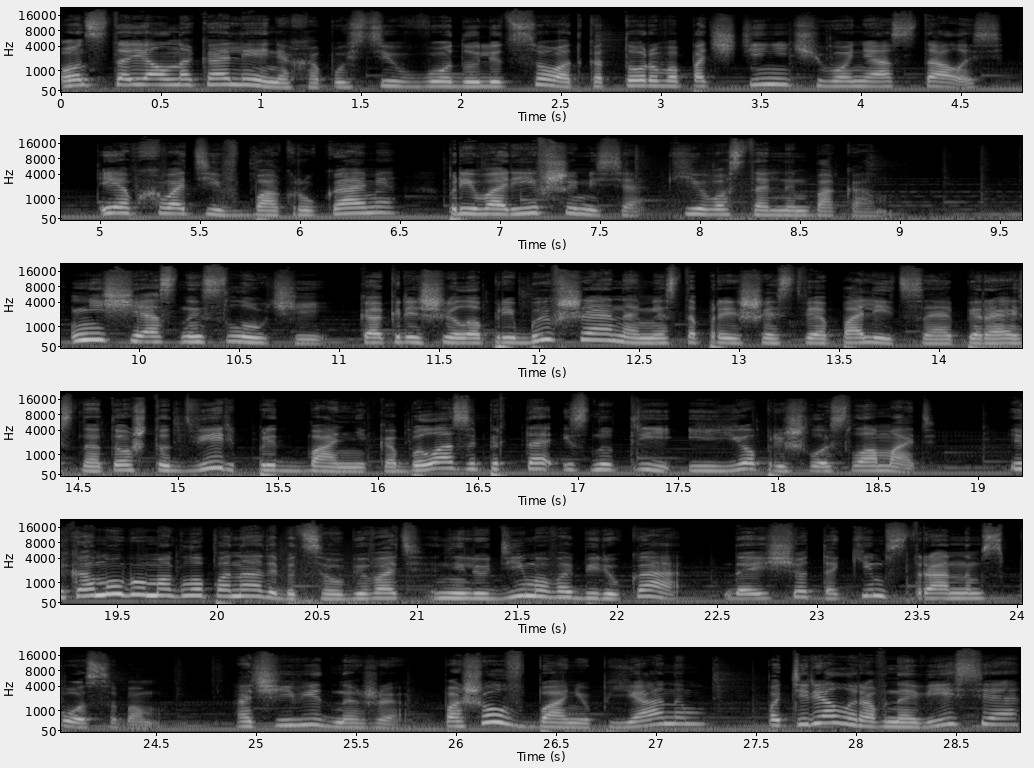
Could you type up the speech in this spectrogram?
Он стоял на коленях, опустив в воду лицо, от которого почти ничего не осталось, и обхватив бак руками, приварившимися к его стальным бокам. Несчастный случай, как решила прибывшая на место происшествия полиция, опираясь на то, что дверь предбанника была заперта изнутри и ее пришлось ломать. И кому бы могло понадобиться убивать нелюдимого Бирюка, да еще таким странным способом? Очевидно же, пошел в баню пьяным, потерял равновесие,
